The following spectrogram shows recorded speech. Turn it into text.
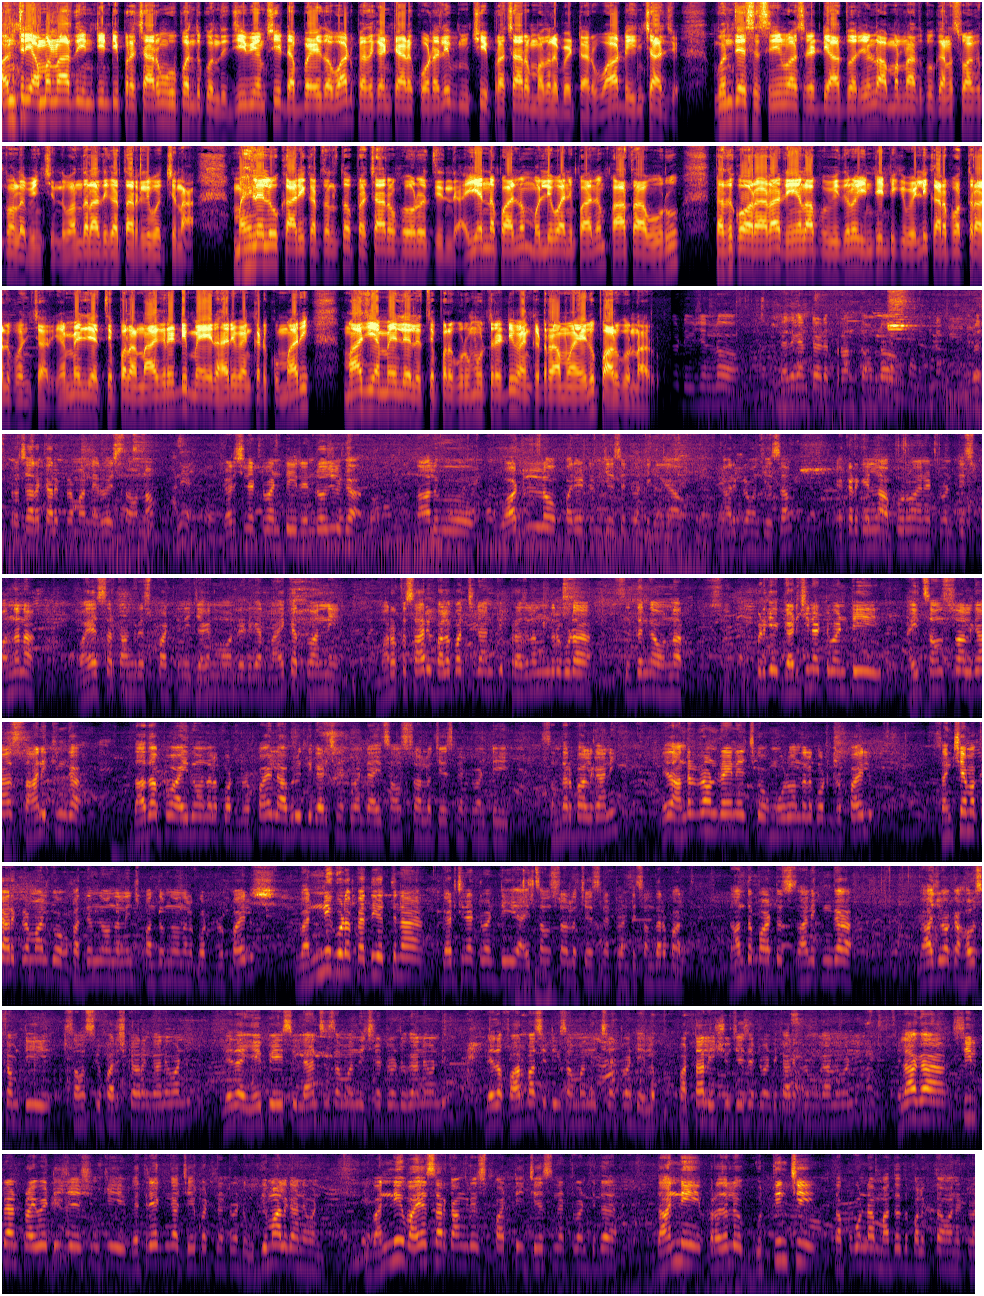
మంత్రి అమర్నాథ్ ఇంటింటి ప్రచారం ఊపందుకుంది. జీవీఎంసీ డెబ్బై ఐదో వార్డు పెదగంటాడ కోడలి నుంచి ప్రచారం మొదలుపెట్టారు. వార్డు ఇన్ఛార్జ్ గుందేశ శ్రీనివాసరెడ్డి ఆధ్వర్యంలో అమర్నాథ్కు ఘన స్వాగతం లభించింది. వందలాదిగా తరలి వచ్చిన మహిళలు కార్యకర్తలతో ప్రచారం హోరెత్తింది. అయ్యన్నపాలెం మొల్లివానిపాలెం పాత ఊరు పెదకోరాడ నీలాపు వీధిలో ఇంటింటికి వెళ్ళి కరపత్రాలు పంచారు. ఎమ్మెల్యే తిప్పల నాగిరెడ్డి మేయర్ హరి వెంకట కుమారి మాజీ ఎమ్మెల్యేలు తిప్పల గురుమూర్తిరెడ్డి వెంకటరామయ్యలు పాల్గొన్నారు. డివిజన్లో పెదగంటాడ ప్రాంతంలో ఈరోజు ప్రచార కార్యక్రమాన్ని నిర్వహిస్తూ ఉన్నాం. గడిచినటువంటి రెండు రోజులుగా నాలుగు వార్డుల్లో పర్యటన చేసేటువంటి కార్యక్రమం చేశాం. ఎక్కడికి వెళ్ళినా అపూర్వమైనటువంటి స్పందన వైఎస్ఆర్ కాంగ్రెస్ పార్టీని జగన్మోహన్ రెడ్డి గారి నాయకత్వాన్ని మరొకసారి బలపరచడానికి ప్రజలందరూ కూడా సిద్ధంగా ఉన్నారు. ఇప్పటికే గడిచినటువంటి ఐదు సంవత్సరాలుగా స్థానికంగా దాదాపు ఐదు వందల కోట్ల రూపాయలు అభివృద్ధి గడిచినటువంటి ఐదు సంవత్సరాల్లో చేసినటువంటి సందర్భాలు కానీ లేదా అండర్ గ్రౌండ్ డ్రైనేజ్కి ఒక మూడు వందల కోట్ల రూపాయలు సంక్షేమ కార్యక్రమాలకు ఒక పద్దెనిమిది వందల నుంచి పంతొమ్మిది వందల కోట్ల రూపాయలు. ఇవన్నీ కూడా పెద్ద ఎత్తున గడిచినటువంటి ఐదు సంవత్సరాల్లో చేసినటువంటి సందర్భాలు. దాంతోపాటు స్థానికంగా గాజువాక హౌస్ కమిటీ సమస్యకు పరిష్కారం కానివ్వండి లేదా ఏపీఐసి ల్యాండ్స్కి సంబంధించినటువంటి కానివ్వండి లేదా ఫార్మాసిటీకి సంబంధించినటువంటి పట్టాలు ఇష్యూ చేసేటువంటి కార్యక్రమం కానివ్వండి ఇలాగా స్టీల్ ప్లాంట్ ప్రైవేటైజేషన్కి వ్యతిరేకంగా చేపట్టినటువంటి ఉద్యమాలు కానివ్వండి ఇవన్నీ వైఎస్ఆర్ కాంగ్రెస్ పార్టీ చేసినటువంటి దా- దాన్ని ప్రజలు గుర్తించి తప్పకుండా మద్దతు పలుకుతామనేటువంటి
